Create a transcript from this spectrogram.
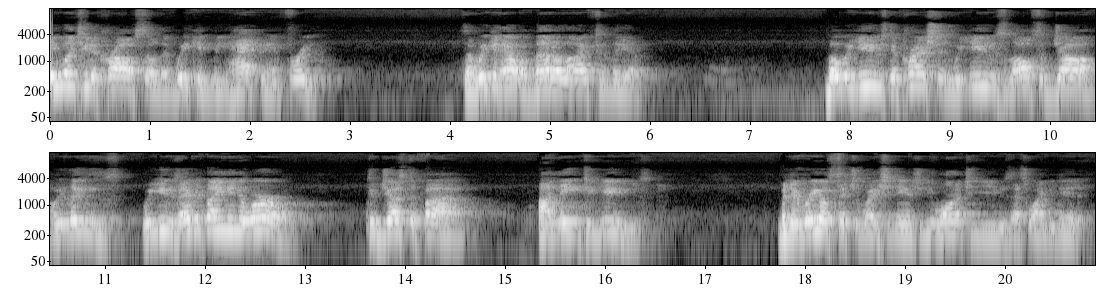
He went to the cross so that we can be happy and free. So we can have a better life to live. But we use depression, we use loss of job, we lose, we use everything in the world to justify our need to use. But the real situation is you wanted to use. That's why you did it.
